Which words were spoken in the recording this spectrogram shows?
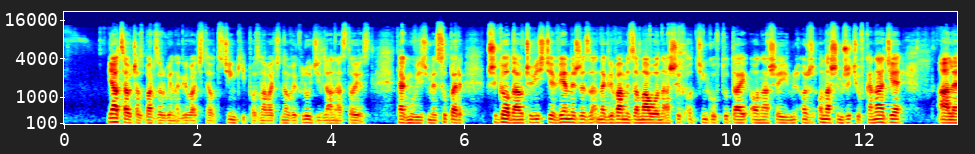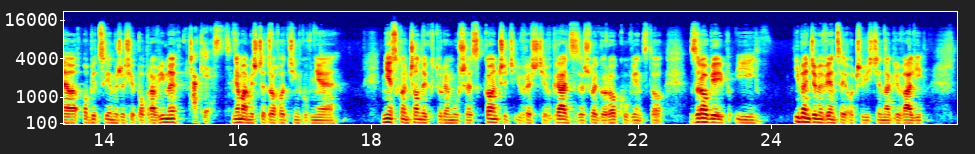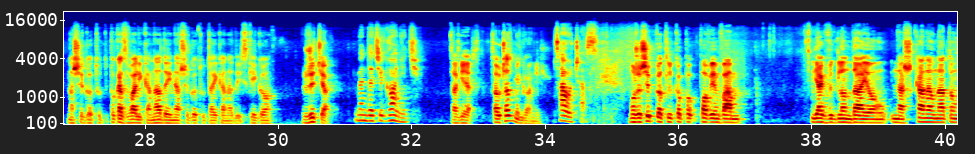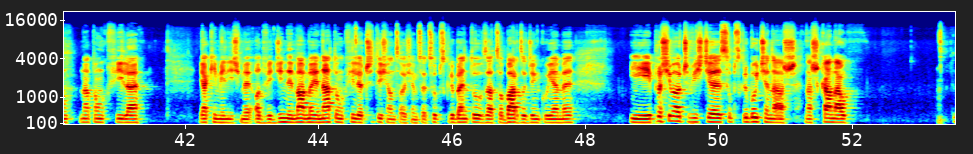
ja cały czas bardzo lubię nagrywać te odcinki, poznawać nowych ludzi. Dla nas to jest, tak jak mówiliśmy, super przygoda. Oczywiście wiemy, że za, nagrywamy za mało naszych odcinków tutaj o, naszej, o, o naszym życiu w Kanadzie, ale obiecujemy, że się poprawimy. Tak jest. Ja mam jeszcze trochę odcinków nie, nieskończonych, które muszę skończyć i wreszcie wgrać z zeszłego roku, więc to zrobię i, i, i będziemy więcej oczywiście nagrywali naszego, tu, pokazywali Kanadę i naszego tutaj kanadyjskiego życia. Będę Cię gonić. Tak jest. Cały czas mnie gonisz. Cały czas. Może szybko tylko po powiem Wam, jak wyglądają nasz kanał na tą, na tą chwilę. Jakie mieliśmy odwiedziny. Mamy na tą chwilę 3800 subskrybentów, za co bardzo dziękujemy. I prosimy oczywiście, subskrybujcie nasz, nasz kanał.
